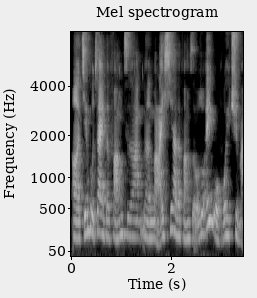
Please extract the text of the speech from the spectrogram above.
呃柬埔寨的房子啊，呃马来西亚的房子？我说，哎，我不会去买。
